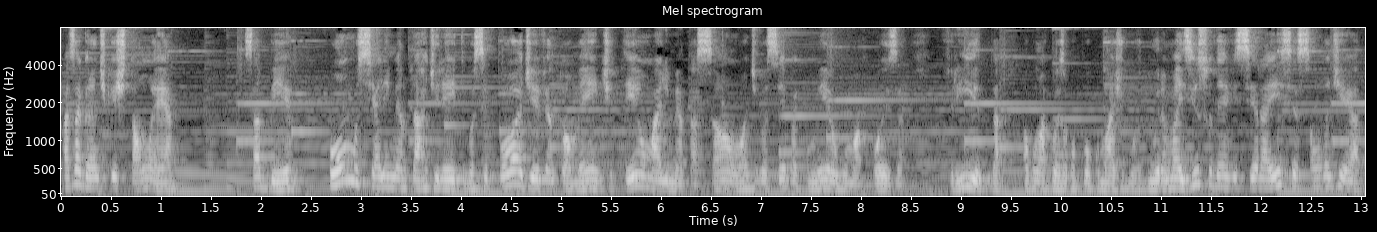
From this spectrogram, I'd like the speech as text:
mas a grande questão é saber como se alimentar direito. Você pode eventualmente ter uma alimentação onde você vai comer alguma coisa frita, alguma coisa com um pouco mais de gordura, mas isso deve ser a exceção da dieta.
